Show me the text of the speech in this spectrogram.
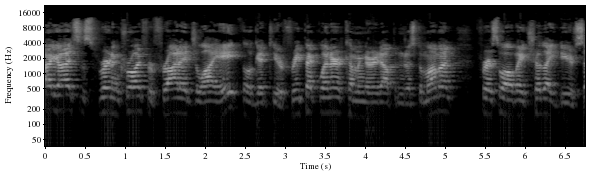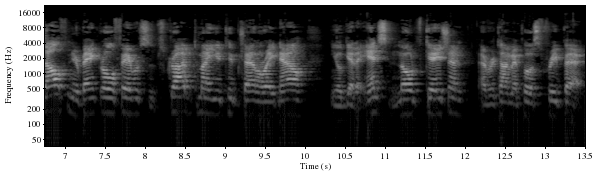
Hi guys, this is Vernon Croy for Friday, July 8th. We'll get to your free pick winner coming right up in just a moment. First of all, make sure that you do yourself and your bankroll a favor. Subscribe to my YouTube channel right now. You'll get an instant notification every time I post a free pick.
